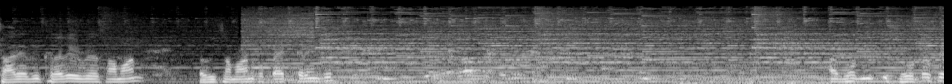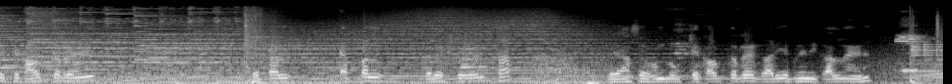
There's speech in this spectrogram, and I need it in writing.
सारे अभी खड़े हुए हैं सामान। अभी सामान को पैक करेंगे। अब हम इस होटल से चेकआउट कर रहे हैं। होटल एप्पल रेस्टोरेंट था। तो यहाँ से हम लोग चेकआउट कर रहे हैं। गाड़ी अपनी निकाल रहे हैं।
